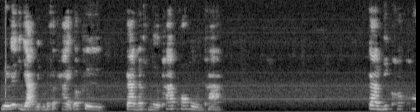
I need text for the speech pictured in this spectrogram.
หรือเรียกอีกอย่างหนึงเป็นภาษาไทยก็คือ การนำเสนอภาพข้อมูลค่ะ การวิเคราะห์ข้อ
